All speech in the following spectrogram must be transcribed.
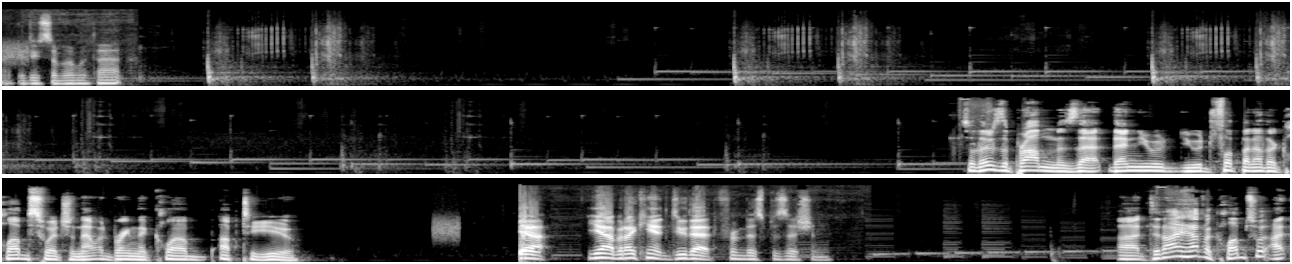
I could do something with that. So there's the problem is that then you would you would flip another club switch and that would bring the club up to you. Yeah, yeah, but I can't do that from this position. Uh, did I have a club switch? I,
